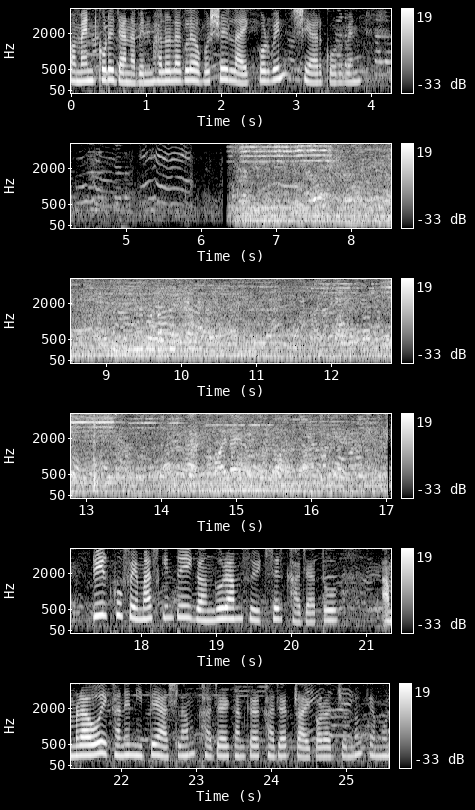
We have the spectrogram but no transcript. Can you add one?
কমেন্ট করে জানাবেন। ভালো লাগলে অবশ্যই লাইক করবেন শেয়ার করবেন। পুরীর খুব ফেমাস কিন্তু এই গঙ্গুরাম সুইটসের খাজা। তো আমরাও এখানে নিতে আসলাম। খাজা, এখানকার খাজা ট্রাই করার জন্য। কেমন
